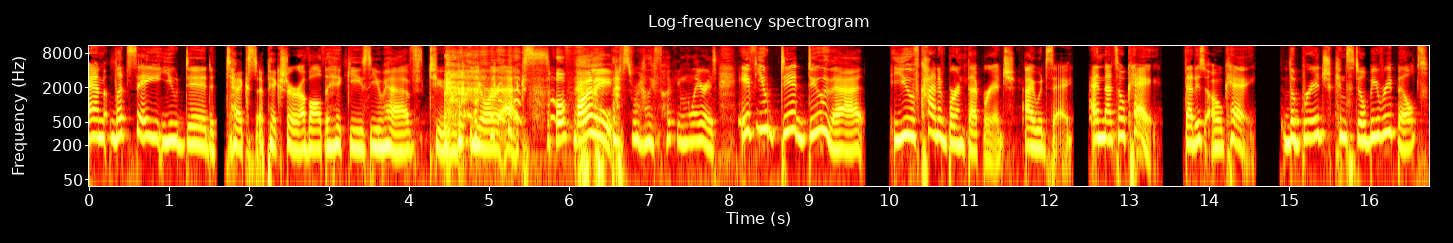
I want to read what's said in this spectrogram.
And let's say you did text a picture of all the hickeys you have to your ex. So funny. That's really fucking hilarious. If you did do that, you've kind of burnt that bridge, I would say. And that's okay. That is okay. The bridge can still be rebuilt,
